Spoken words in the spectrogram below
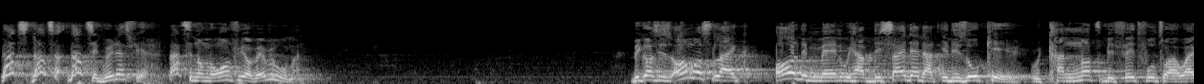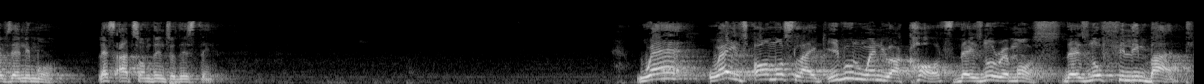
That's, that's, that's the greatest fear. That's the number one fear of every woman. Because it's almost like all the men, we have decided that it is okay. We cannot be faithful to our wives anymore. Let's add something to this thing. Where, where it's almost like even when you are caught, there is no remorse. There is no feeling bad.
